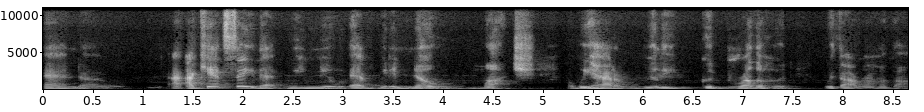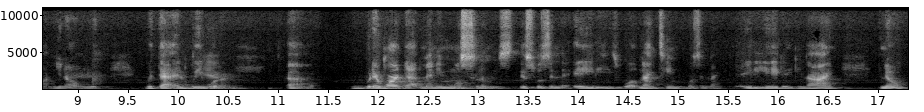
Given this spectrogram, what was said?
And uh, I, I can't say that we knew, ev- we didn't know much, but we had a really good brotherhood with our Ramadan, you know, with, with that. And we Yeah. were, uh, there weren't that many Muslims. This was in the 80s. Well, 19, was it 88, 89? You know,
